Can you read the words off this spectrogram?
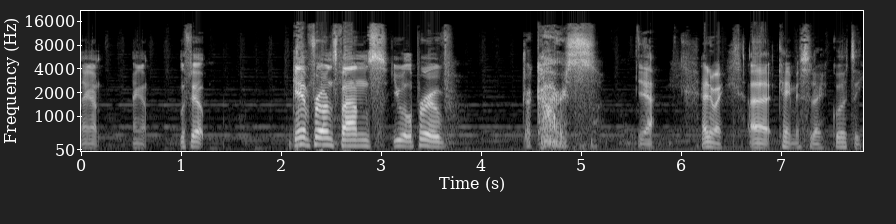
Hang on, hang on. Lift it up. Game of Thrones fans, you will approve. Dracarys. Yeah. Anyway, uh, came yesterday. QWERTY.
